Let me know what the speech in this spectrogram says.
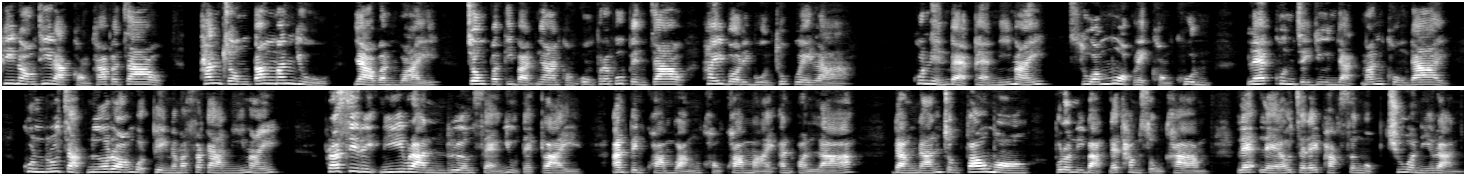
พี่น้องที่รักของข้าพเจ้า ท่านจงตั้งมั่นอยู่ อย่าวันไหวจงปฏิบัติงานขององค์พระผู้เป็นเจ้าให้บริบูรณ์ทุกเวลา คุณเห็นแบบแผนนี้ไหม สวมหมวกเหล็กของคุณ และคุณจะยืนหยัดมั่นคงได้ คุณรู้จักเนื้อร้องบทเพลงนมัสการนี้ไหม พระสิรินิรันเรืองแสงอยู่แต่ไกล อันเป็นความหวังของความหมายอันอ่อนล้า ดังนั้นจงเฝ้ามองปรนิบัติและทำสงคราม และแล้วจะได้พักสงบชั่วนิรันดร์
